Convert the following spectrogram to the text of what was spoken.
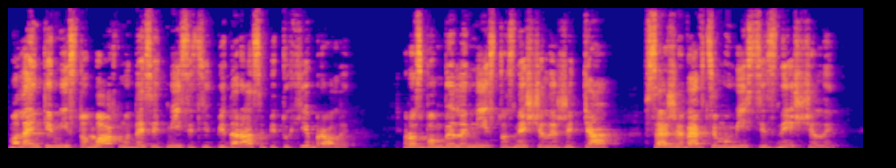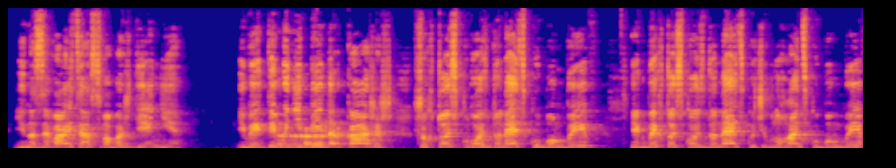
Маленьке місто Ну. Бахмут, 10 місяців підараси петухи брали. Розбомбили місто, знищили життя, все живе в цьому місті знищили. І називається освобождення. І ви, ти мені, підар, кажеш, що хтось когось в Донецьку бомбив. Якби хтось когось в Донецьку чи в Луганську бомбив,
